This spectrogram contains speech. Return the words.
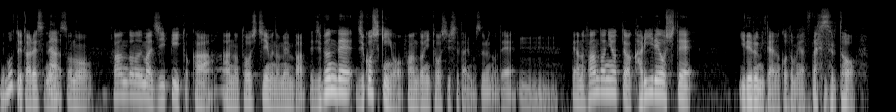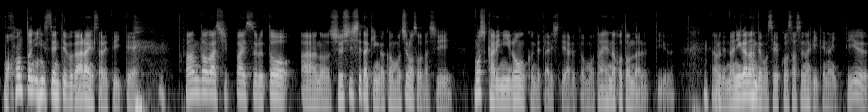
でもっと言うとあれですねあそのファンドのまあ GP とかあの投資チームのメンバーって自分で自己資金をファンドに投資してたりもするのでうんであのファンドによっては借り入れをして入れるみたいなこともやってたりするともう本当にインセンティブがアラインされていてファンドが失敗するとあの出資してた金額はもちろんそうだしもし仮にローン組んでたりしてやるともう大変なことになるっていうなので何が何でも成功させなきゃいけないっていう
